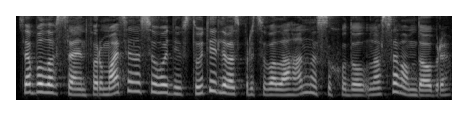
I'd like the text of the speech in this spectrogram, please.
Це була вся інформація на сьогодні. В студії для вас працювала Ганна Суходол. На все вам добре.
